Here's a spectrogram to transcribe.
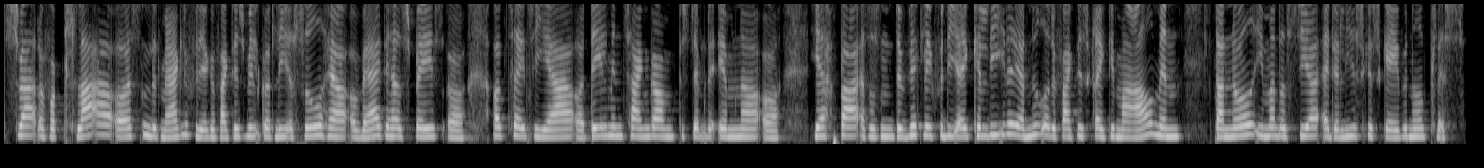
svært at forklare, og også sådan lidt mærkeligt, fordi jeg kan faktisk vildt godt lide at sidde her og være i det her space, og optage til jer, og dele mine tanker om bestemte emner, og ja, bare, altså sådan, det er virkelig ikke, fordi jeg ikke kan lide det, jeg nyder det faktisk rigtig meget, men der er noget i mig, der siger, at jeg lige skal skabe noget plads.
